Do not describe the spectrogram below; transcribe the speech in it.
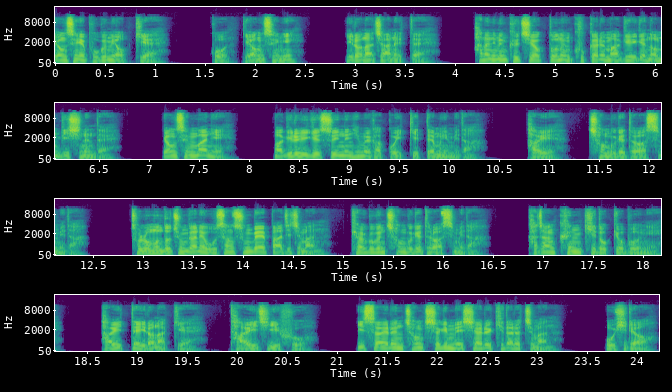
영생의 복음이 없기에 곧 영생이 일어나지 않을 때 하나님은 그 지역 또는 국가를 마귀에게 넘기시는데 영생만이 마귀를 이길 수 있는 힘을 갖고 있기 때문입니다. 다윗 천국에 들어왔습니다. 솔로몬도 중간에 우상 숭배에 빠지지만 결국은 천국에 들어왔습니다. 가장 큰 기독교 부흥이 다윗 때 일어났기에 다윗 이후 이스라엘은 정치적인 메시아를 기다렸지만 오히려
